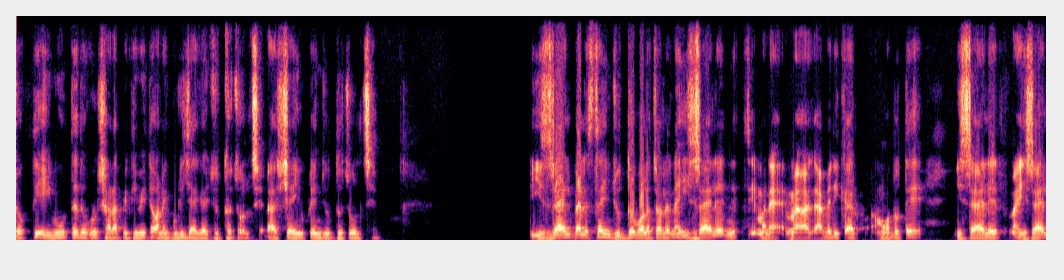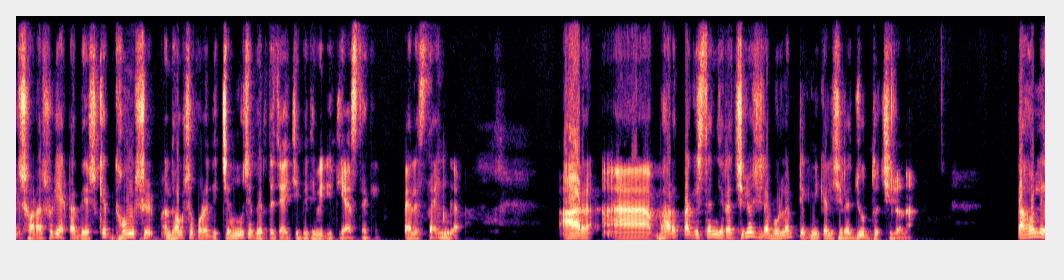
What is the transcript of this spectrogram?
শক্তি এই মুহূর্তে দেখুন সারা পৃথিবীতে অনেকগুলি জায়গায় যুদ্ধ চলছে। রাশিয়া, ইউক্রেন যুদ্ধ চলছে। ইসরায়েল, প্যালেস্তাইন যুদ্ধ বলা চলে না। ইসরায়েলের নেতৃ মানে আমেরিকার মদতে ইসরায়েলের, ইসরায়েল সরাসরি একটা দেশকে ধ্বংস ধ্বংস করে দিচ্ছে, মুছে ফেলতে চাইছে পৃথিবীর ইতিহাস থেকে, প্যালেস্তাইনরা। আর ভারত পাকিস্তান যেটা ছিল সেটা বললাম টেকনিক্যালি সেটা যুদ্ধ ছিল না। তাহলে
